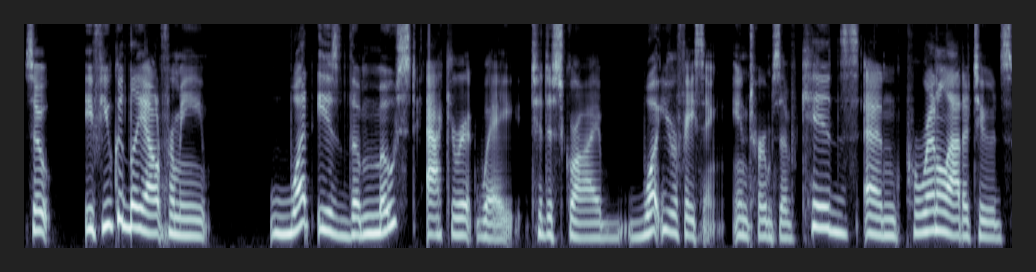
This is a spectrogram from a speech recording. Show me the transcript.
So, if you could lay out for me what is the most accurate way to describe what you're facing in terms of kids and parental attitudes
